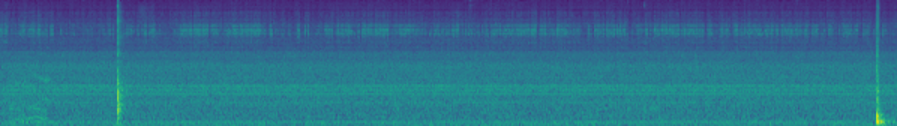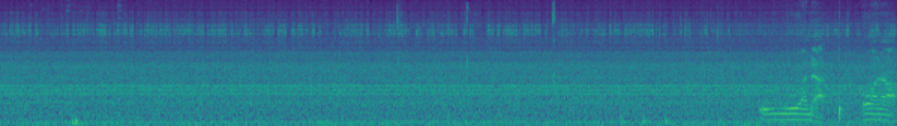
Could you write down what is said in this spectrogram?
So, yeah. What up? What up?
